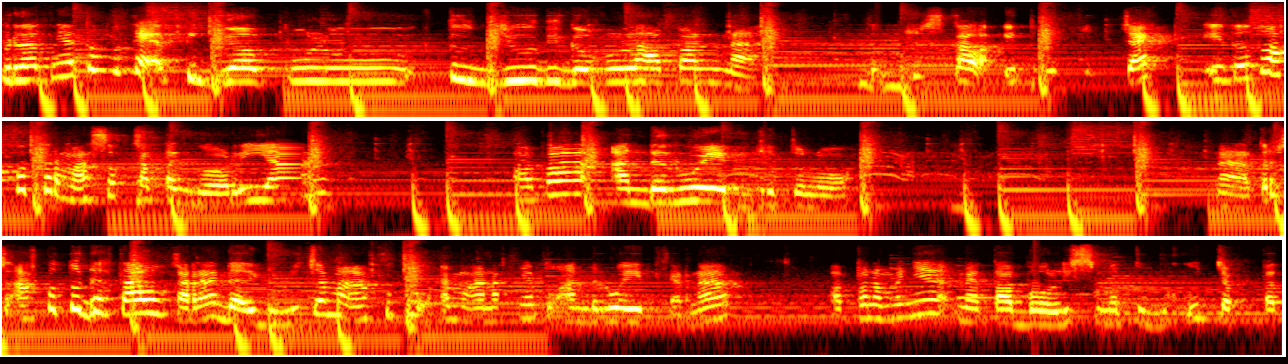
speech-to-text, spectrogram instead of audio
beratnya tuh kayak 37 38 nah. Terus kalau itu dicek itu tuh aku termasuk kategori yang apa underweight gitu loh Nah, terus aku tuh udah tahu karena dari dulu sama aku tuh emang anaknya tuh underweight karena apa namanya metabolisme tubuhku cepet.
